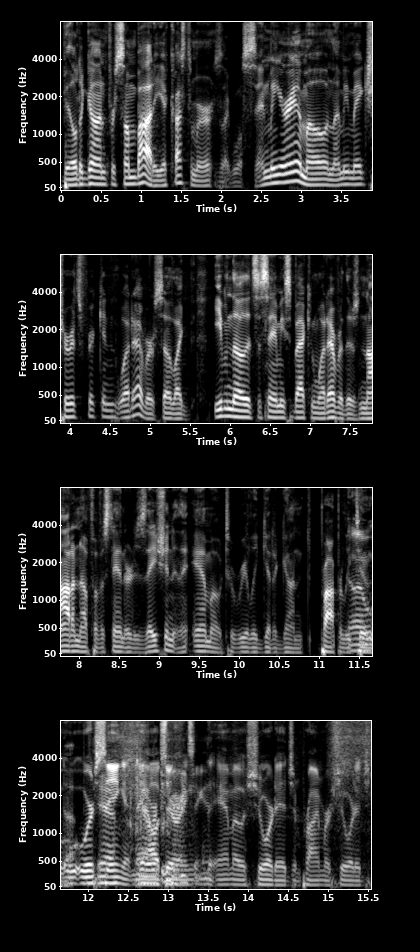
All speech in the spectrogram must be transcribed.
build a gun for somebody, a customer is like, "Well, send me your ammo and let me make sure it's freaking whatever." So like, even though it's a SAAMI spec and whatever, there's not enough of a standardization in the ammo to really get a gun properly Uh, tuned up. we're Yeah. seeing it now we're during experiencing the it. ammo shortage and primer shortage.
